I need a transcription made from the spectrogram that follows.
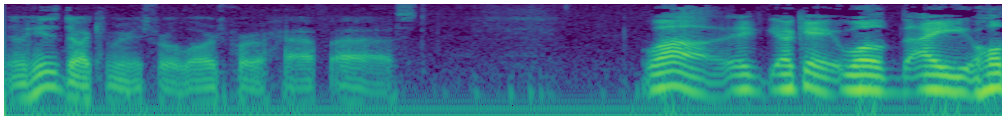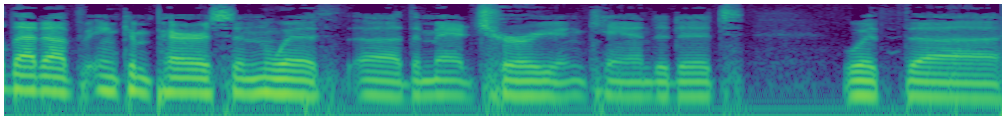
you know, his documentaries for a large part are half-assed. Well, it, okay. Well, I hold that up in comparison with uh, the Manchurian Candidate, with uh,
